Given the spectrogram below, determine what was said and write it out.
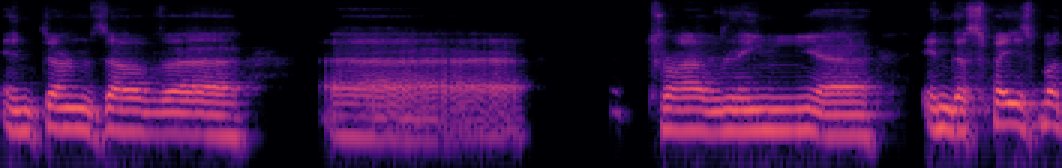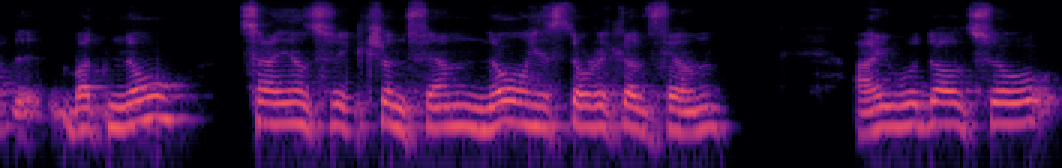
in terms of uh, uh traveling uh, in the space, but but no science fiction film, no historical film. I would also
